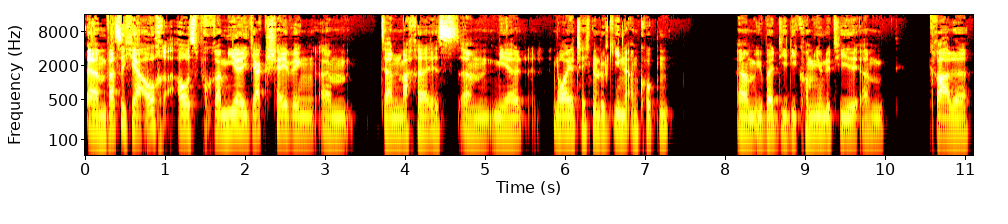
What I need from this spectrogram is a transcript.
Ähm, was ich ja auch aus Programmier-Jack-Shaving ähm, dann mache, ist ähm, mir neue Technologien angucken, ähm, über die die Community ähm, gerade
